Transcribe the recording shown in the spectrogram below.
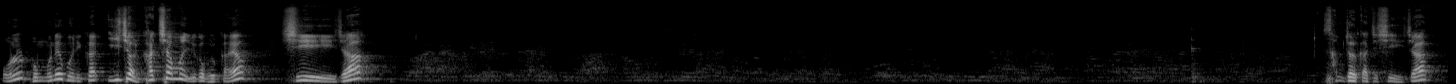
오늘 본문에 보니까 2절 같이 한번 읽어 볼까요? 시작 3절까지 시작.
